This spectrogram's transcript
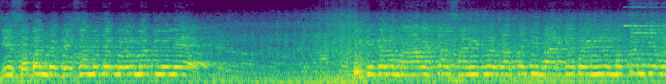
जे संबंध देशामध्ये मोहमाकलेले आहे एकीकडे महाराष्ट्रात सांगितलं जातं की लाडक्या बहिणीने मतदान केलं.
